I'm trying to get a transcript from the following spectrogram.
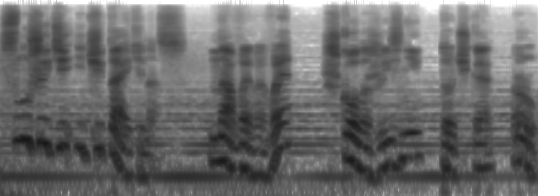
Слушайте и читайте нас на www.школажизни.ру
